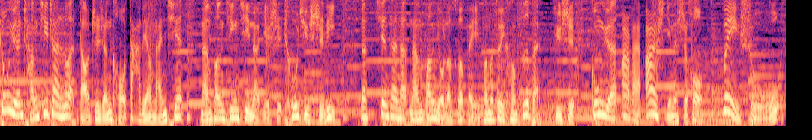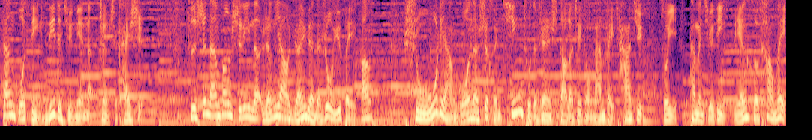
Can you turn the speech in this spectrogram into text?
中原长期战乱导致人口大量南迁，南方经济呢也是初具实力。那现在呢，南方有了和北方的对抗资本，于是公元二百二十年的时候，魏、蜀、吴三国鼎立的局面呢正式开始。此时南方实力呢仍要远远的弱于北方，蜀吴两国呢是很清楚的认识到了这种南北差距，所以他们决定联合抗魏。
